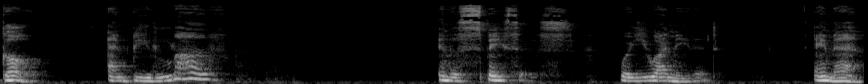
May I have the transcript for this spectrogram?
go and be love in the spaces where you are needed. Amen.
